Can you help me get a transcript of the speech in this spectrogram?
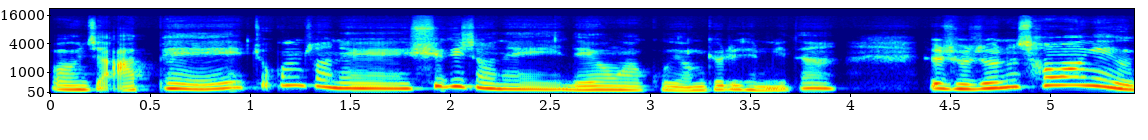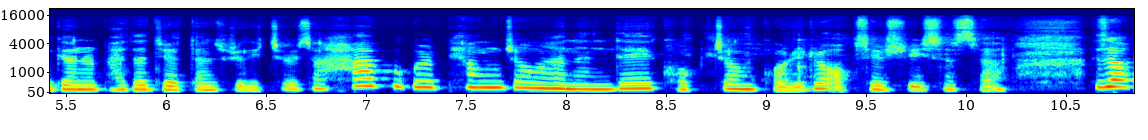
어 인제 앞에 쪼금 전에 쉬기 전에 내용하고 연결이 됩니다. 그래서 조조는 서왕의 의견을 받아들였다는 소리겠죠. 그래서 하북을 평정하는 데 걱정거리를 없앨 수 있었어요. 그래서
